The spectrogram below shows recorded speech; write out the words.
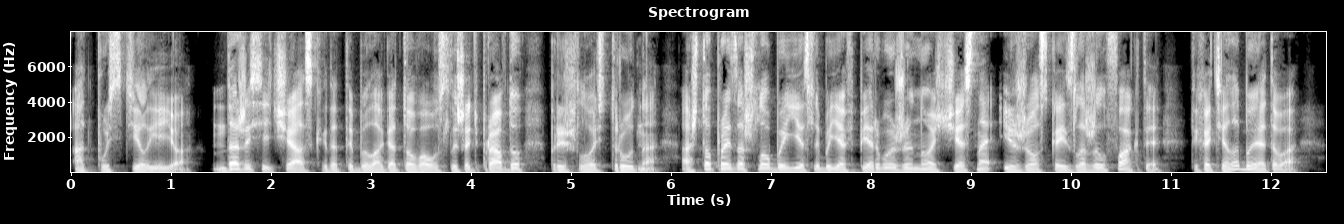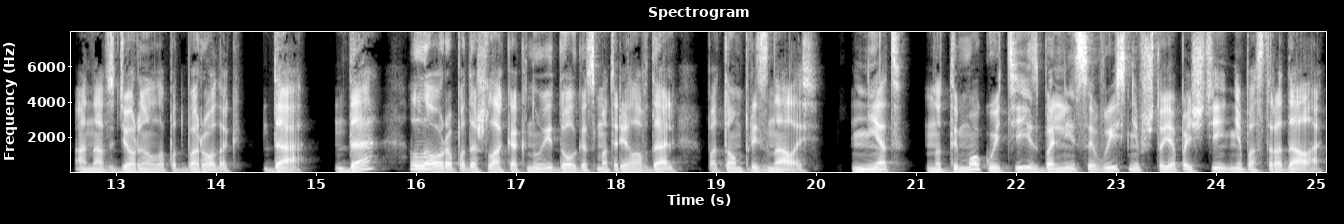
отпустил ее. Даже сейчас, когда ты была готова услышать правду, пришлось трудно. А что произошло бы, если бы я в первую же ночь честно и жестко изложил факты? Ты хотела бы этого? Она вздернула подбородок. «Да». «Да?» Лаура подошла к окну и долго смотрела вдаль, потом призналась. «Нет, но ты мог уйти из больницы, выяснив, что я почти не пострадала.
